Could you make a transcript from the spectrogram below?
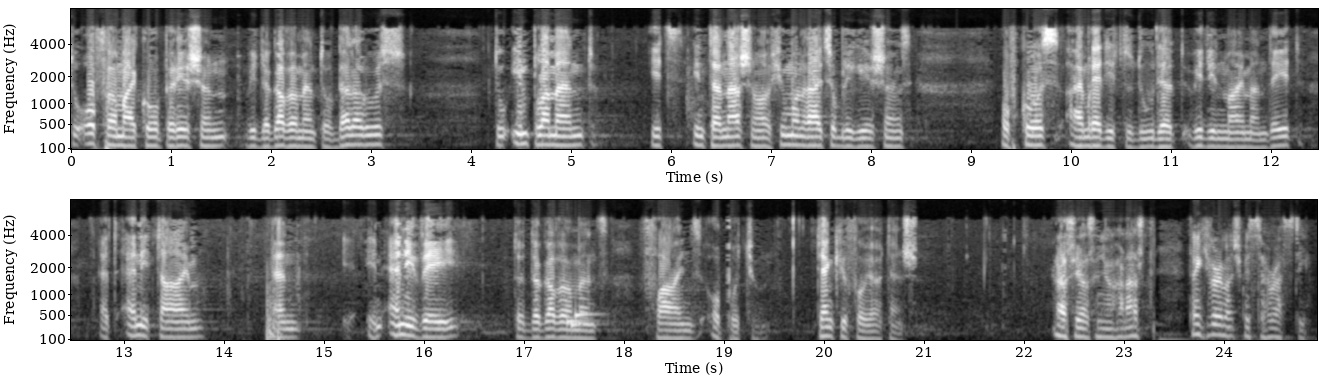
to offer my cooperation with the government of Belarus to implement its international human rights obligations. Of course, I am ready to do that within my mandate at any time and in any way that the government finds opportune. Thank you for your attention. Gracias, señor Haraszti. Thank you very much, Mr. Haraszti.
